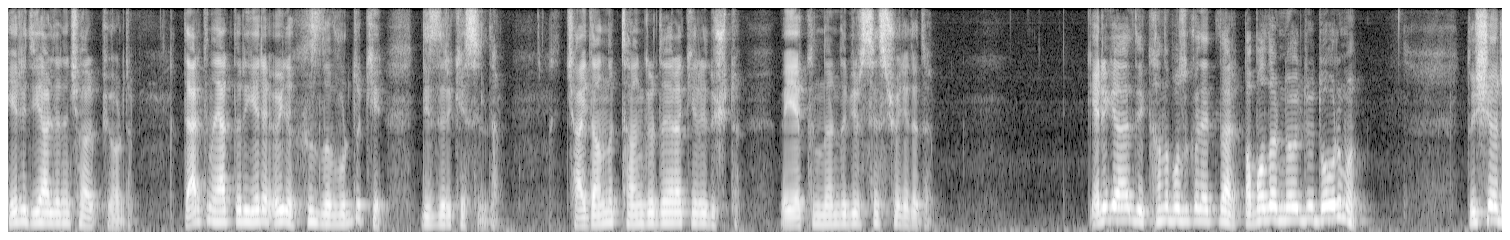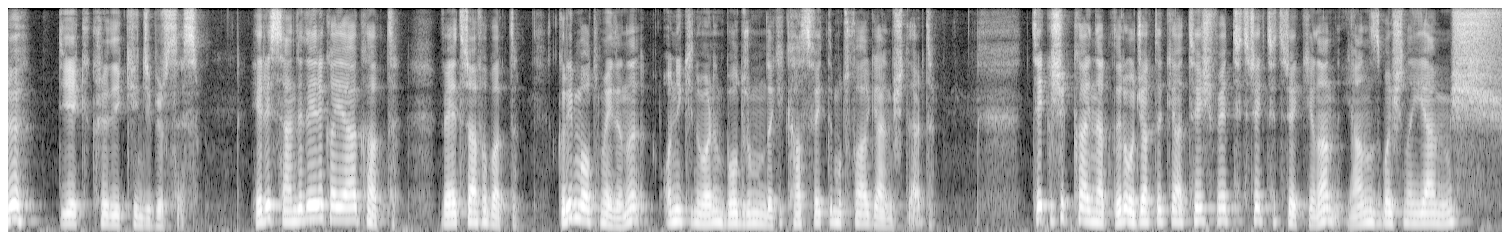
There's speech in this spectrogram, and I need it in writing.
Harry diğerlerine çarpıyordu. Derken ayakları yere öyle hızla vurdu ki dizleri kesildi. Çaydanlık tangırdayarak yere düştü ve yakınlarında bir ses şöyle dedi. Geri geldi kanı bozuk veletler babaların öldüğü doğru mu? Dışarı diye kükredi ikinci bir ses. Harry sendeleyerek ayağa kalktı ve etrafa baktı. Grimmauld Meydanı 12 numaranın bodrumundaki kasvetli mutfağa gelmişlerdi. Tek ışık kaynakları ocaktaki ateş ve titrek titrek yanan, yalnız başına yenmiş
